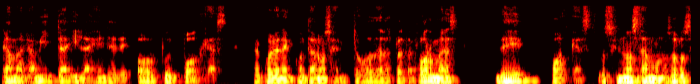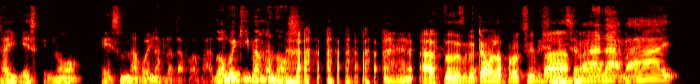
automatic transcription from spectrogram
Gama Gamita y la gente de Output Podcast. Recuerden encontrarnos en todas las plataformas de podcast. O si no estamos nosotros ahí, es que no es una buena plataforma. Don Wiki, vámonos. Nos escuchamos la próxima. semana. Bye.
